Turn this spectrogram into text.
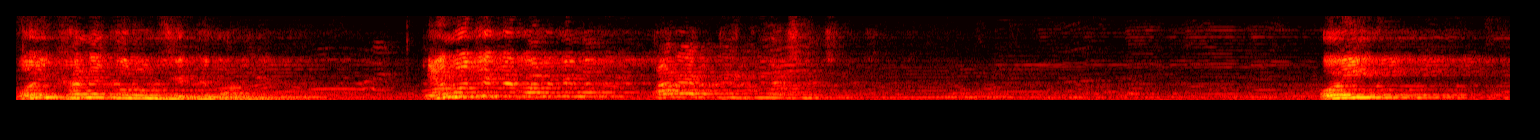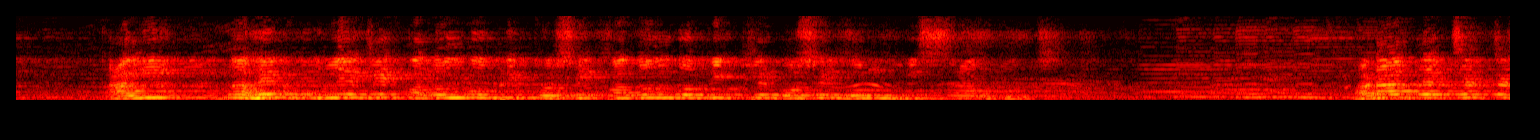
ওইখানে গরুর যেতে পারবে না। কেন যেতে পারবে না? তার একটা ইতিহাস আছে। ওই কালীদহের কুলে যে কদম্ব বৃক্ষ, সেই কদম্ব বৃক্ষে বসে গরু বিশ্রাম করছে। হঠাৎ দেখছে একটা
